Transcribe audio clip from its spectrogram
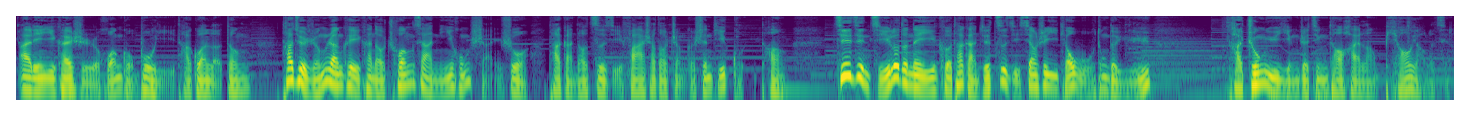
艾琳一开始惶恐不已，他关了灯。他却仍然可以看到窗下霓虹闪烁，他感到自己发烧到整个身体滚烫，接近极了的那一刻，他感觉自己像是一条舞动的鱼，他终于迎着惊涛骇浪飘摇了起来。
